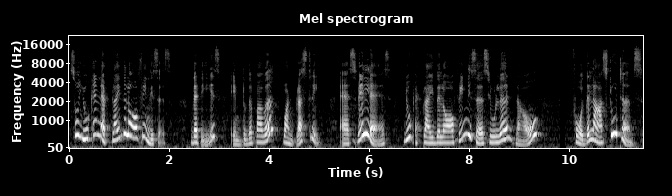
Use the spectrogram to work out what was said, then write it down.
So, you can apply the law of indices. That is m to the power 1 plus 3 as well as you apply the law of indices you learned now for the last two terms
